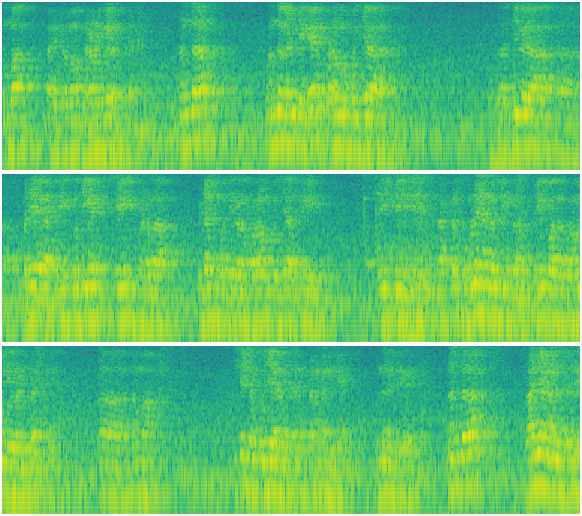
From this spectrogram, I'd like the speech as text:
ತುಂಬ ಕಾರ್ಯಕ್ರಮ ಮೆರವಣಿಗೆ ಇರುತ್ತೆ. ನಂತರ ಒಂದು ಗಂಟೆಗೆ ಪರಮ ಪೂಜ್ಯ ದಿವ್ಯ ಪರ್ಯಾಯ ಶ್ರೀ ಕುತ್ತಿಗೆ ಶ್ರೀ ಮಠದ ಪೀಠಾಧಿಪತಿಗಳ ಪರಮ ಪೂಜ್ಯ ಶ್ರೀ ಶ್ರೀ ಶ್ರೀ ಶ್ರೀ ಡಾಕ್ಟರ್ ಸುಗುಣೇಂದ್ರ ಶ್ರೀಪಾದ ಸ್ವಾಮೀಜಿಗಳಿಂದ ನಮ್ಮ ವಿಶೇಷ ಪೂಜೆ ಇರುತ್ತೆ ಕನಕನಿಗೆ ಒಂದು ಗಂಟೆಗೆ. ನಂತರ ರಾಜಾಂಗಣದಲ್ಲಿ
